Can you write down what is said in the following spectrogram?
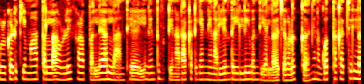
ಉಳ್ಕಡಿಕೆ ಮಾತಲ್ಲ ಹುಳ್ಳಿ ಕಾಳು ಪಲ್ಯ ಅಲ್ಲ ಅಂತೇಳಿ ನಿಂತು ಬಿಟ್ಟು ನಡಾಕಟ್ಗೆ ನೀನು ಅಲ್ಲಿಂದ ಇಲ್ಲಿಗೆ ಬಂದಿಯಲ್ಲ ಜಗಳಕ್ಕೆ? ನಿನಗೆ ಗೊತ್ತಾಗತ್ತಿಲ್ಲ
